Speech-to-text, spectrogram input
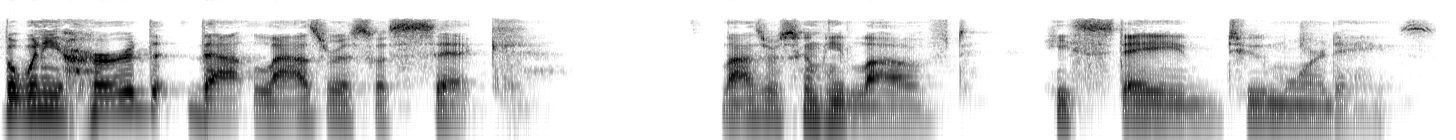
But when he heard that Lazarus was sick, Lazarus whom he loved, he stayed two more days.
